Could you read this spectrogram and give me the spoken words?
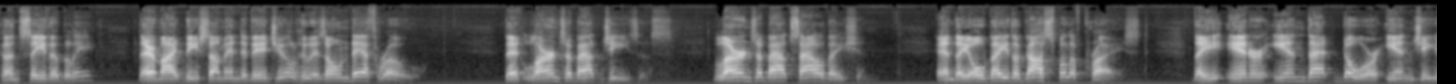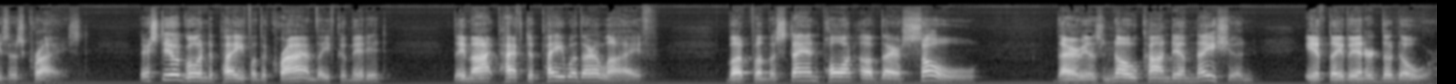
Conceivably, there might be some individual who is on death row that learns about Jesus, learns about salvation, and they obey the gospel of Christ. They enter in that door in Jesus Christ. They're still going to pay for the crime they've committed. They might have to pay with their life, but from the standpoint of their soul, there is no condemnation if they've entered the door.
